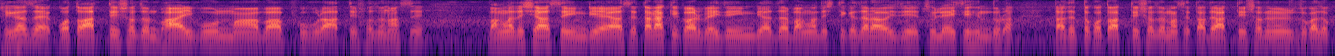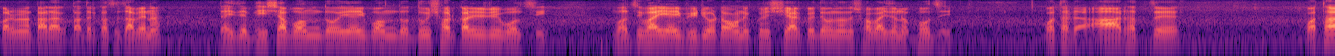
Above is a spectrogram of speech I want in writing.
ঠিক আছে? কত আত্মীয় স্বজন ভাই, বোন, মা, বাপ ফুবুরা আত্মীয় স্বজন আছে। বাংলাদেশে আছে, ইন্ডিয়ায় আছে, তারা কি করবে? এই যে ইন্ডিয়া যারা বাংলাদেশ থেকে যারা ওই যে চলে আইছে হিন্দুরা, তাদের তো কত আত্মীয় স্বজন আছে? তাদের আত্মীয় স্বজনের যোগাযোগ করবে না, তারা তাদের কাছে যাবে না? তাই যে ভিসা বন্ধ, এই বন্ধ, দুই সরকারেরই বলছি। বলছি ভাই, এই ভিডিওটা অনেক করে শেয়ার করে দেবেন যাতে সবাই যেন বোঝে কথাটা। আর হচ্ছে, কথা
